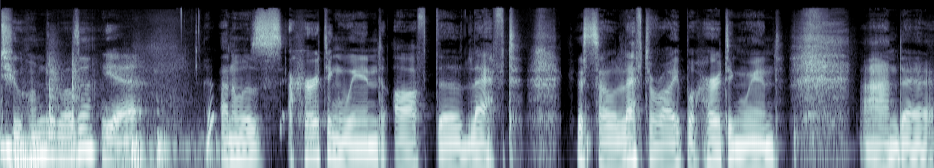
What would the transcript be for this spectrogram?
two hundred was it? Yeah. And it was hurting wind off the left, so left to right, but hurting wind, and uh,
